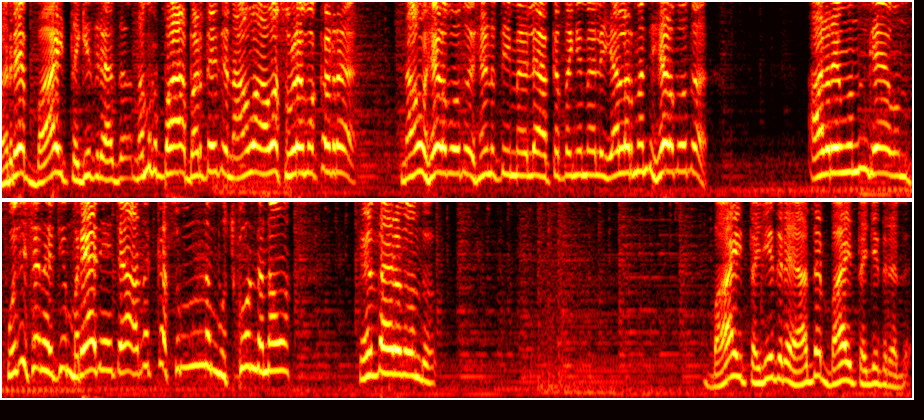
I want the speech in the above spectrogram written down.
ಬರೇ ಬಾಯಿ ತೆಗಿದ್ರೆ ಅದು ನಮ್ಗೆ ಬಾ ಬರ್ತೈತೆ, ನಾವು ಅವ ಸುಳೆ ಮಕ್ಕಳ್ರೆ. ನಾವು ಹೇಳ್ಬೋದು ಹೆಂಡತಿ ಮೇಲೆ, ಅಕ್ಕ ತಂಗಿ ಮೇಲೆ ಎಲ್ಲರ ಮಂದಿ ಹೇಳ್ಬೋದು. ಆದರೆ ಮುಂದೆ ಒಂದು ಪೊಸಿಷನ್ ಐತಿ, ಮರ್ಯಾದೆ ಐತೆ, ಅದಕ್ಕೆ ಸುಮ್ಮನೆ ಮುಚ್ಕೊಂಡು ನಾವು ಹೇಳ್ತಾ ಇರೋದು ಒಂದು. ಬಾಯಿ ತೆಗಿದ್ರೆ ಅದೇ, ಬಾಯಿ ತೆಗಿದ್ರೆ ಅದೇ.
